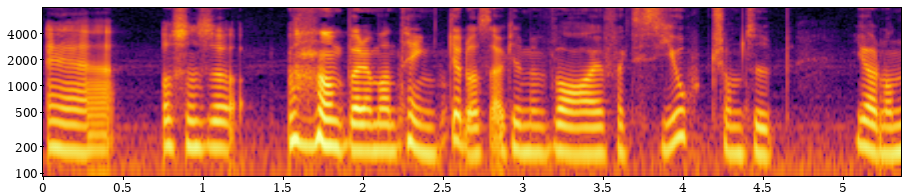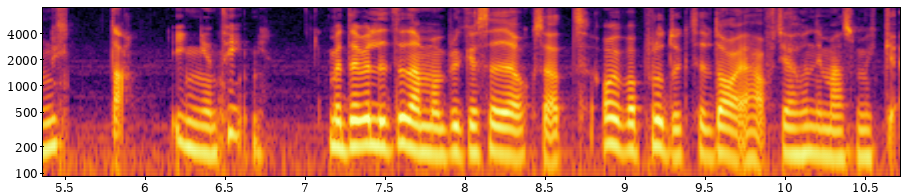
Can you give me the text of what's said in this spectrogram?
Eh, och sen så börjar man tänka då så okej men vad har jag faktiskt gjort som typ gör någon nytta? Ingenting. Men det är väl lite där man brukar säga också att oj vad produktiv dag jag haft, jag har hunnit med så mycket.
